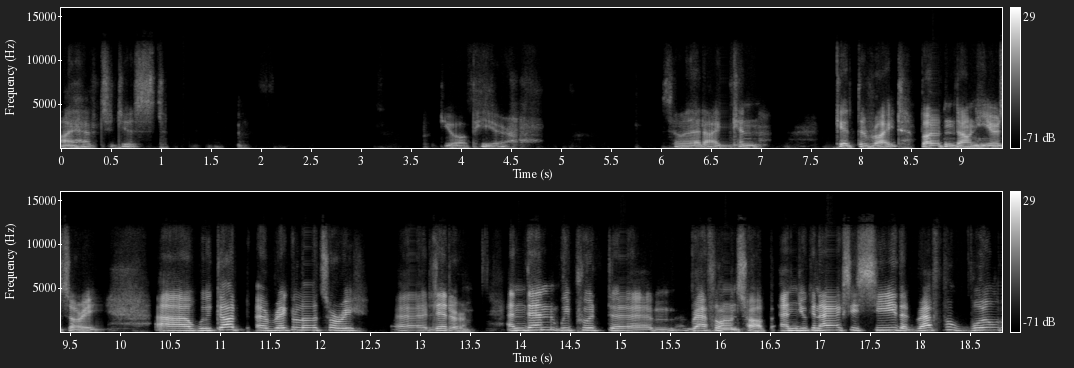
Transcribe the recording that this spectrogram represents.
I have to just put you up here so that I can get the right button down here, sorry. Uh, we got a regulatory uh, letter and then we put um, Raffle on top and you can actually see that Raffle will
